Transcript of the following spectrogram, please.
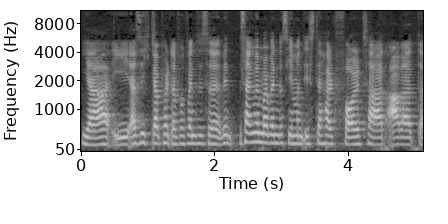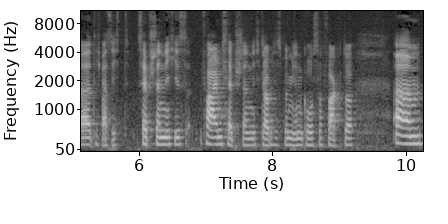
Ja, eh. Also ich glaube halt einfach, wenn das, äh, wenn, sagen wir mal, wenn das jemand ist, der halt Vollzeit arbeitet, ich weiß nicht, selbstständig ist, vor allem selbstständig, glaube ich, ist bei mir ein großer Faktor. Ähm,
